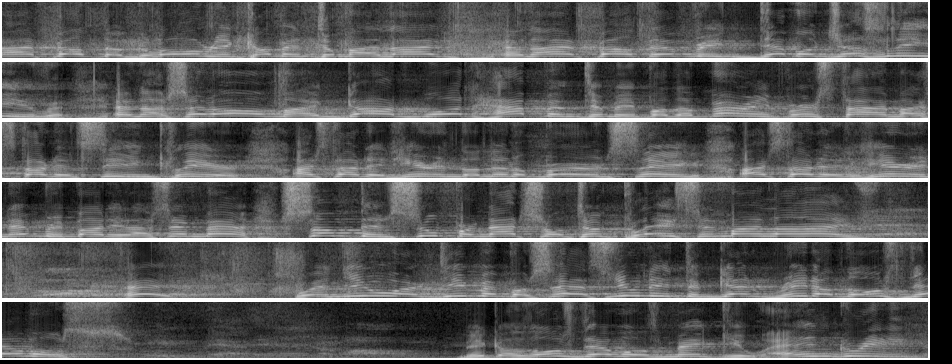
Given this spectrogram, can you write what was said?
I felt the glory come into my life, and I felt every devil just leave. And I said, oh my God, what happened to me? For the very first time, I started seeing clear. I started hearing the little birds sing. I started hearing everybody. And I said, man, something supernatural took place in my life. Hey, when you are demon possessed, you need to get rid of those devils. Because those devils make you angry,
